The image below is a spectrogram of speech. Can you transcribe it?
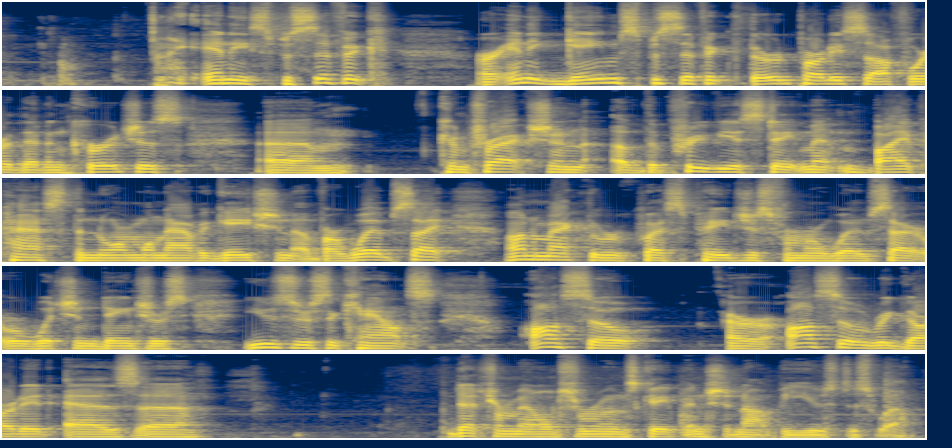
Any specific or any game specific third party software that encourages um, contraction of the previous statement bypass the normal navigation of our website, automatically request pages from our website, or which endangers users' accounts, also are also regarded as uh, detrimental to RuneScape and should not be used as well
